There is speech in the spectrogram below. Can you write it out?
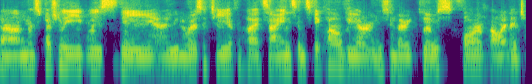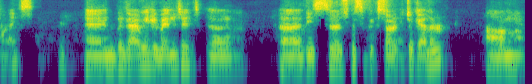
Um, especially with the uh, University of Applied Science in Zwickau, we are using very close for power electronics. And there we invented uh, uh, these specific circuit together, um,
